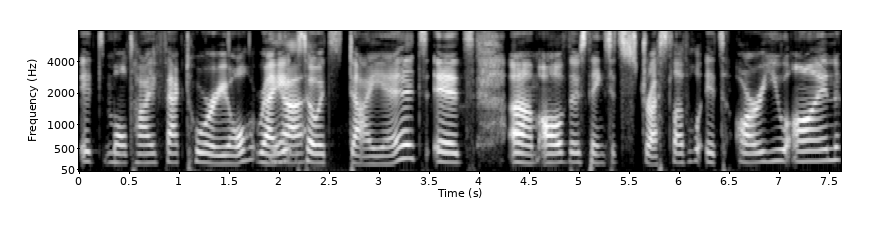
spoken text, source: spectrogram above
it's multifactorial, right? Yeah. So it's diet, it's um, all of those things. It's stress level. It's are you on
